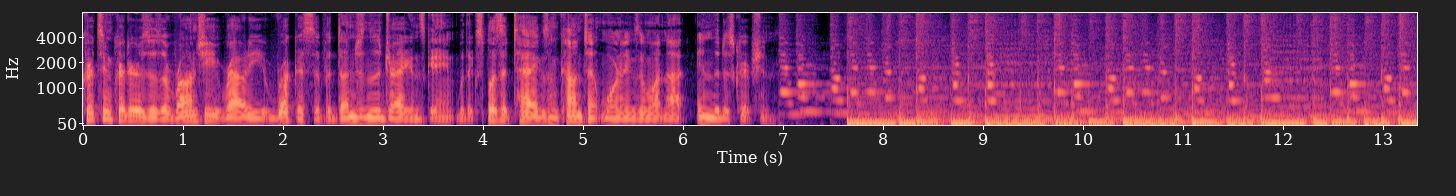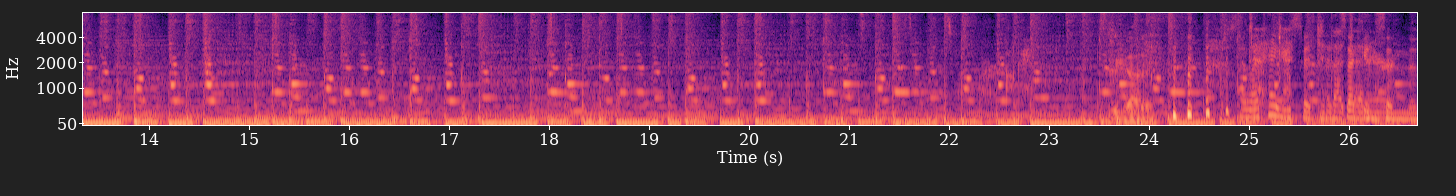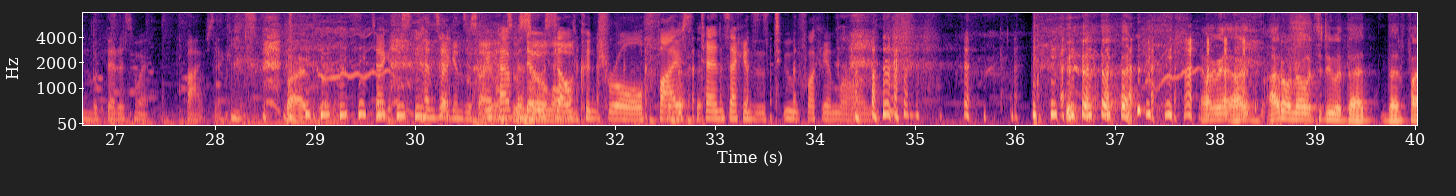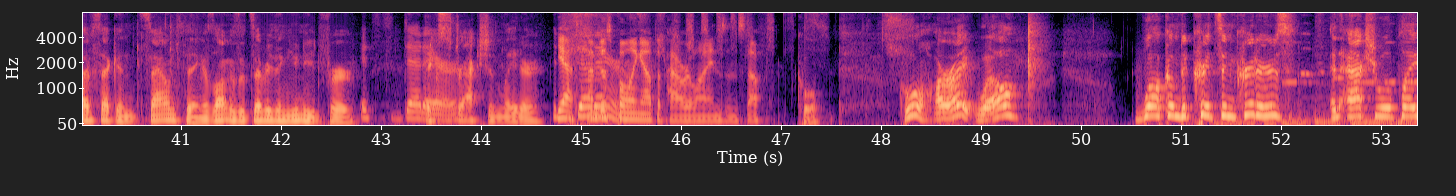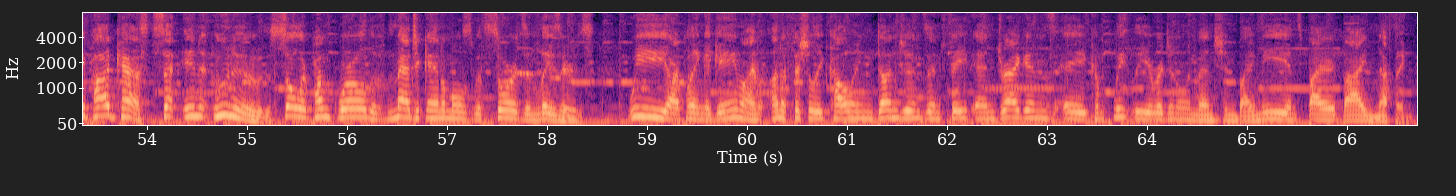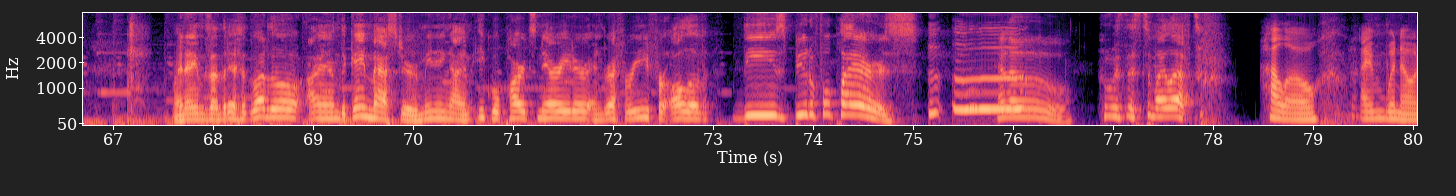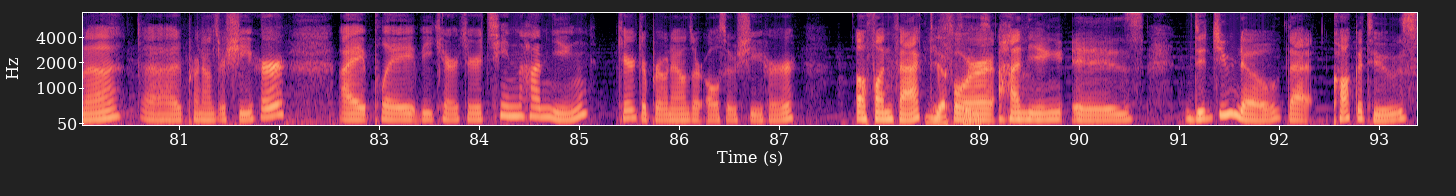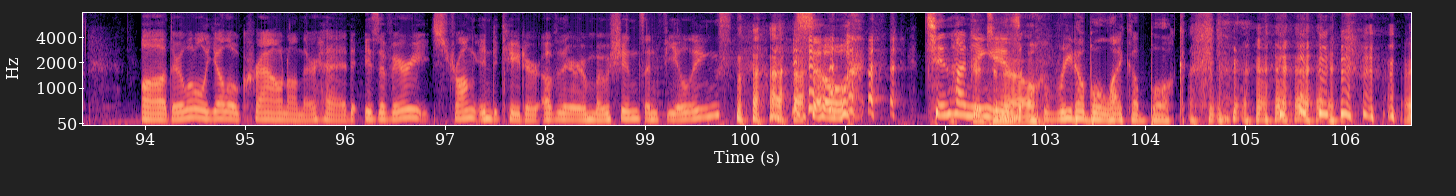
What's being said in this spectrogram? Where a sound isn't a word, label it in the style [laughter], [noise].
Crits and Critters is a raunchy, rowdy ruckus of a Dungeons and Dragons game with explicit tags and content warnings and whatnot in the description. We got it. [laughs] I like how you said 10 that dead seconds air. and then looked at us and went, five seconds. [laughs] Five seconds. Sec- Ten seconds of You silence have is no so long. self control. Five, [laughs] ten seconds is too fucking long. [laughs] I mean, I, I don't know what to do with that, that five second sound thing, as long as it's everything you need for It's dead air. extraction later. Yeah, dead I'm just air. pulling out the power lines and stuff. Cool. Cool. All right. Well, welcome to Crits and Critters, an actual play podcast set in Unu, the solar punk world of magic animals with swords and lasers. We are playing a game I'm unofficially calling Dungeons and Fate and Dragons, a completely original invention by me, inspired by nothing. My name's Andres Eduardo. I am the game master, meaning I am equal parts narrator and referee for all of these beautiful players. Hello. Who is this to my left? Hello, [laughs] I'm Winona. Uh, pronouns are she, her. I play the character Qin Han Ying. Character pronouns are also she, her. A fun fact Yes, for please. Han Ying is Did you know that cockatoos, uh, their little yellow crown on their head, is a very strong indicator of their emotions and feelings? [laughs] [laughs] so. Qin Han Good Ying to is know. [laughs] readable like a book. [laughs] All right,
